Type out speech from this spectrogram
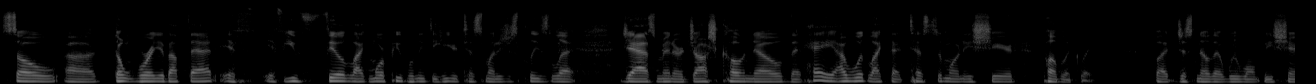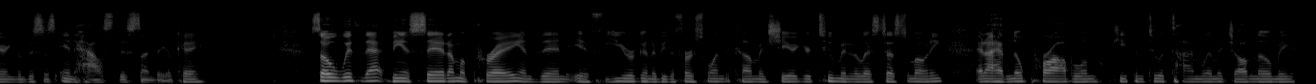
So uh, don't worry about that. If if you feel like more people need to hear your testimony, just please let Jasmine or Josh Coe know that hey, I would like that testimony shared publicly but just know that we won't be sharing them. This is in house this Sunday, okay? So, with that being said, I'm going to pray, and then if you're going to be the first one to come and share your two minute or less testimony, and I have no problem keeping to a time limit, y'all know me.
